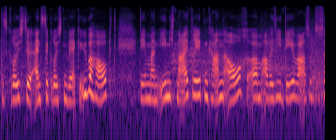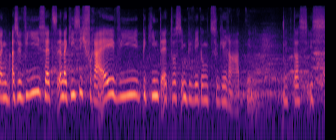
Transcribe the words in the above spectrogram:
das größte, eins der größten Werke überhaupt, dem man eh nicht nahe treten kann auch, ähm, aber die Idee war sozusagen, also wie setzt Energie sich frei, wie beginnt etwas in Bewegung zu geraten. Und das ist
